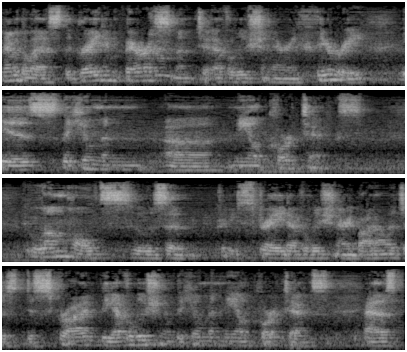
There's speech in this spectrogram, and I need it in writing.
nevertheless, the great embarrassment to evolutionary theory is the human uh, neocortex. Lumholtz, who's a pretty straight evolutionary biologist, described the evolution of the human neocortex as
